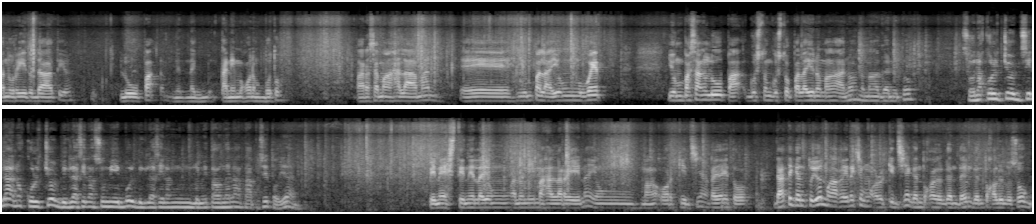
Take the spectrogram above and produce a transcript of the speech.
ano rito dati, oh. Lupa, nagtanim ako ng buto para sa mga halaman. Eh, yung pala, yung wet, yung basang lupa, gustong-gusto pala yun ng mga ano, ng mga ganito. So na-cultured sila, no? Cultured, bigla silang sumibol, bigla silang lumitaw na lang. Tapos ito, yan. Pinesti nila yung ano ni Mahal na Reyna, yung mga orchids niya. Kaya ito, dati ganito yun, mga kainex, yung mga orchids niya, ganito kagaganda yun, ganito kalulusog.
